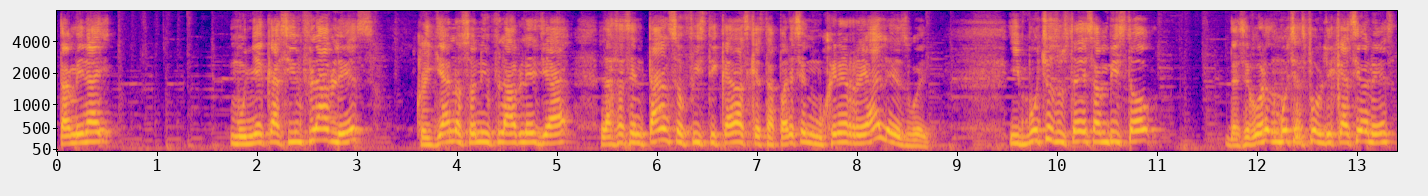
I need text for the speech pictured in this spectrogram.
También hay muñecas inflables. Que ya no son inflables, ya las hacen tan sofisticadas que hasta parecen mujeres reales, güey. Y muchos de ustedes han visto, de seguro en muchas publicaciones,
